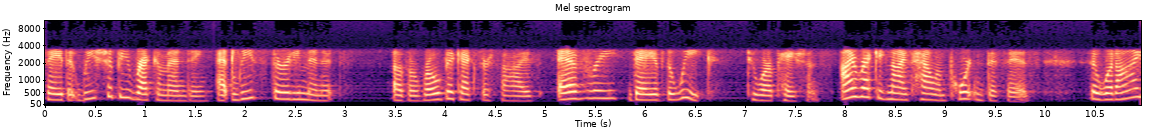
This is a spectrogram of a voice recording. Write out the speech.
say that we should be recommending at least 30 minutes of aerobic exercise every day of the week to our patients. I recognize how important this is, so what I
